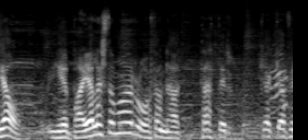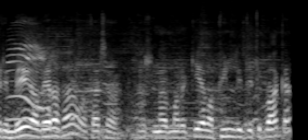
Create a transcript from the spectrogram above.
já, ég er bæjarleistamæður og þannig að þetta er geggja fyrir mig að vera það og þess þess að maður að gefa pínlítið tilbaka.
